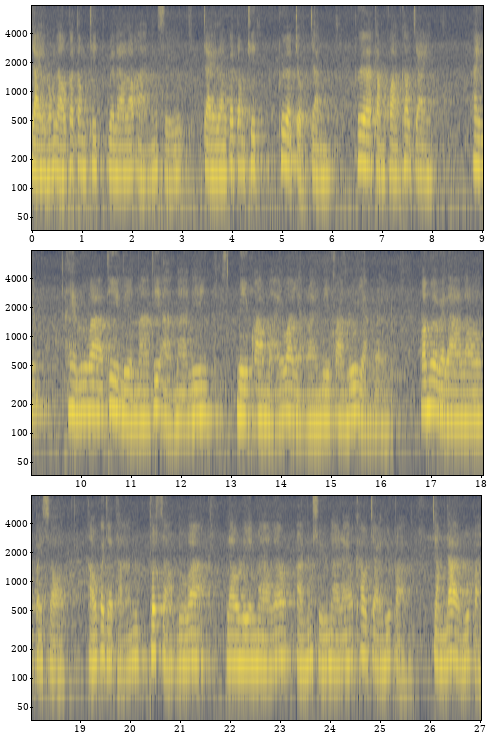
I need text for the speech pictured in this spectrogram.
ใจของเราก็ต้องคิดเวลาเราอ่านหนังสือ ใจเราก็ต้องคิดเพื่อจดจำเพื่อทำความเข้าใจ ให้ให้รู้ว่าที่เรียนมาที่อ่านมานี้ มีความหมายว่าอย่างไร มีความรู้อย่างไร เพราะเมื่อเวลาเราไปสอบ เขาก็จะถามทดสอบดูว่า เราเรียนมาแล้วอ่านหนังสือมาแล้วเข้าใจหรือเปล่า จำได้หรือเปล่า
